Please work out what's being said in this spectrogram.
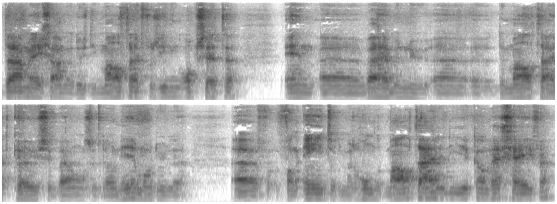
daarmee gaan we dus die maaltijdvoorziening opzetten. En uh, wij hebben nu uh, de maaltijdkeuze bij onze doneermodule van 1 tot en met 100 maaltijden die je kan weggeven.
